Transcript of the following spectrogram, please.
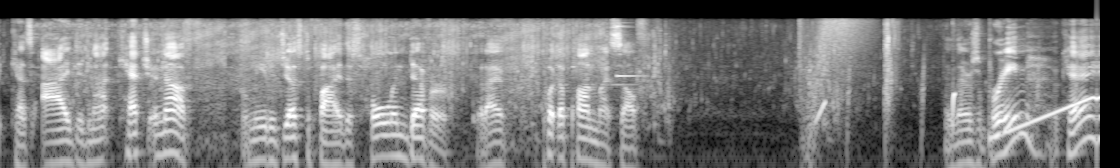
Because I did not catch enough for me to justify this whole endeavor that I've put upon myself. And there's a bream. Okay.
